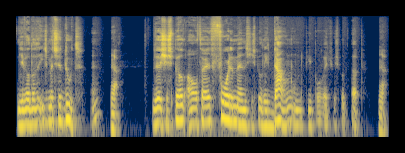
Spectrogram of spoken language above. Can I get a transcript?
Je wil dat het iets met ze doet. Hè? Ja. Dus je speelt altijd voor de mensen. Je speelt niet down on the people, weet je, je speelt up. Ja.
